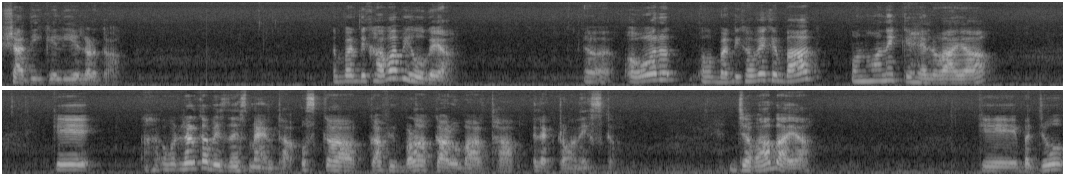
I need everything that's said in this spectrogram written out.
शादी के लिए लड़का। बरदिखावा भी हो गया। और बरदिखावे के बाद उन्होंने कहलवाया कि वो लड़का बिजनेसमैन था, उसका काफ़ी बड़ा कारोबार था इलेक्ट्रॉनिक्स का। जवाब आया कि बच्चों,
